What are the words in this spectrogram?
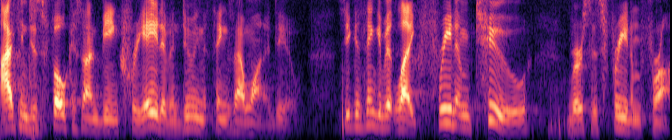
I can just focus on being creative and doing the things I want to do. So you can think of it like freedom to versus freedom from.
